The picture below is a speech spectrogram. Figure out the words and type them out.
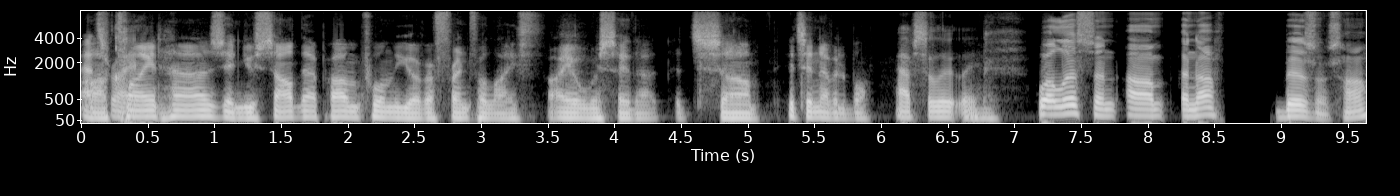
uh, right. client has, and you solve that problem for them, you have a friend for life. I always say that it's um, it's inevitable. Absolutely. Well, listen, um enough business, huh?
